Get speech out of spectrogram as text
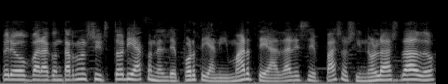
Pero para contarnos su historia con el deporte y animarte a dar ese paso si no lo has dado,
